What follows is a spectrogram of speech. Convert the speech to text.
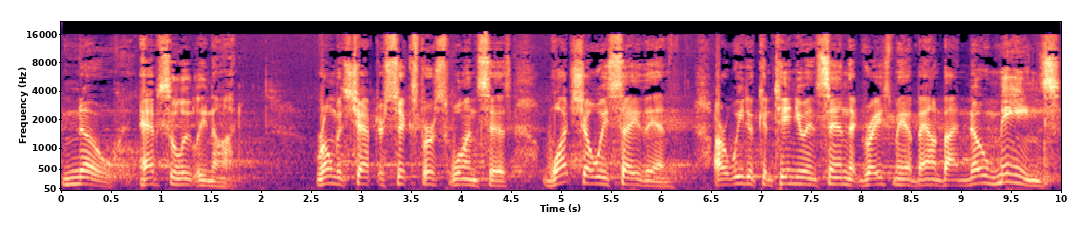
No, absolutely not. Romans chapter 6, verse 1 says, What shall we say then? Are we to continue in sin that grace may abound? By no means.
